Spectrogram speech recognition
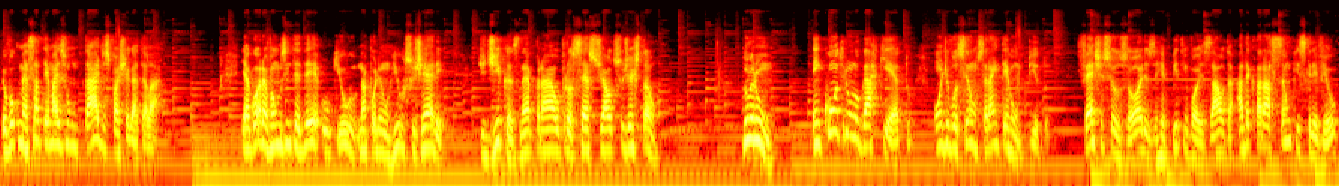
eu vou começar a ter mais vontades para chegar até lá. E agora vamos entender o que o Napoleão Hill sugere de dicas né, para o processo de autossugestão. Número 1. Um, encontre um lugar quieto onde você não será interrompido. Feche seus olhos e repita em voz alta a declaração que escreveu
